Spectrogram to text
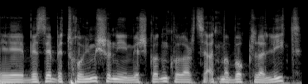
אה, וזה בתחומים שונים, יש קודם כל הרצאת מבוא כללית,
